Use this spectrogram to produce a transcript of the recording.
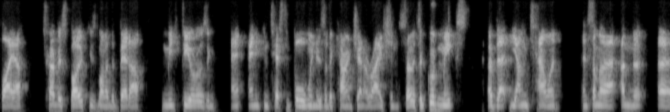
player. Travis Boak is one of the better midfielders and, and contested ball winners of the current generation. So it's a good mix of that young talent and some of that um, uh,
